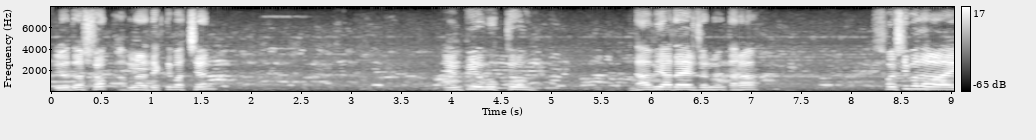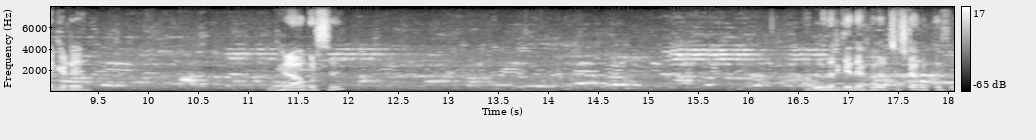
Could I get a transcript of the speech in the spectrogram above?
প্রিয় দর্শক, আপনারা দেখতে পাচ্ছেন এমপিওভুক্ত দাবি আদায়ের জন্য তারা শশীবাজার গেটে ঘেরাও করছে। আপনাদেরকে দেখানোর চেষ্টা করতেছি।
